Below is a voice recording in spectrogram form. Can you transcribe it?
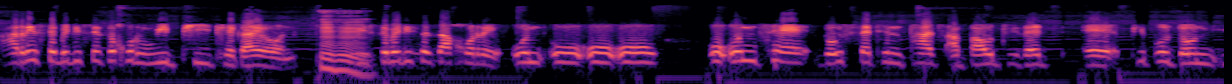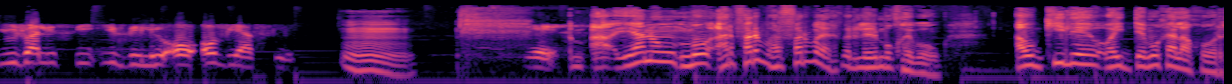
ha re sebedisetse gore o iphitlhe ka yona o e sebedisetsa gore o o- ntshe those certain parts about you that uh, people don't usually see easily or obviously. Mm. yes. Ah, yaanong fa re le mo kgwebong a o kile wa itemogela gore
